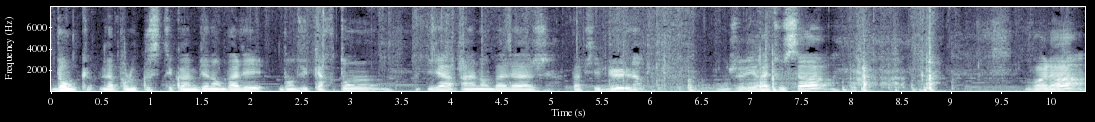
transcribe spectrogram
Donc là pour le coup c'était quand même bien emballé dans du carton. Il y a un emballage papier bulle. Je lirai tout ça. Voilà.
